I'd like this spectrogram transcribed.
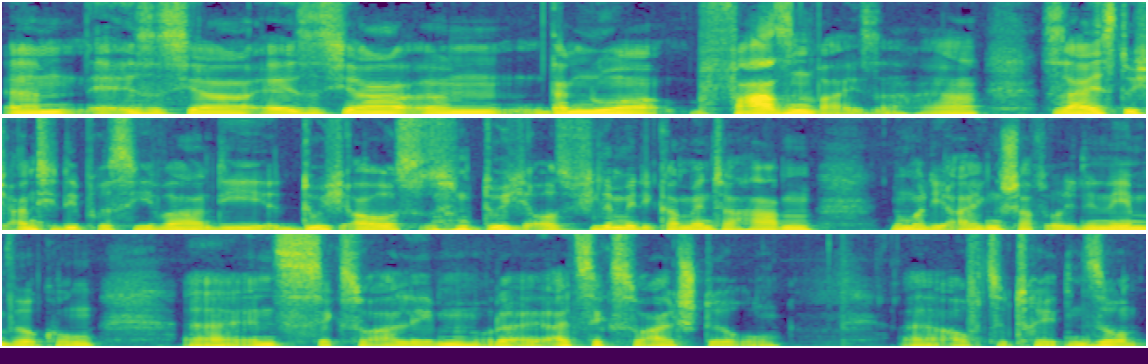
ähm, er ist es ja, er ist es ja ähm, dann nur phasenweise, ja. Sei es durch Antidepressiva, die durchaus, durchaus viele Medikamente haben, nur mal die Eigenschaft oder die Nebenwirkung äh, ins Sexualleben oder äh, als Sexualstörung äh, aufzutreten. So.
